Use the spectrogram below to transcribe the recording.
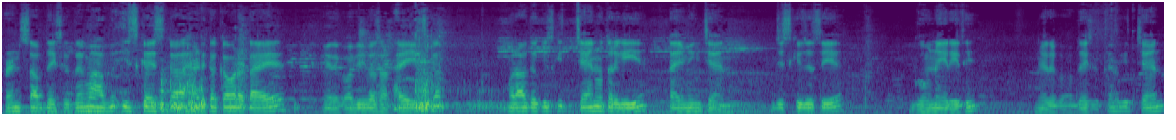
फ्रेंड्स आप देख सकते हैं, मैं अब इसका इसका हेड का कवर हटाया है। ये देखो, अभी बस हटाया इसका। और आप देखो, इसकी चैन उतर गई है टाइमिंग चैन जिसकी वजह से ये घूम नहीं रही थी। ये देखो, आप देख सकते हैं कि चैन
